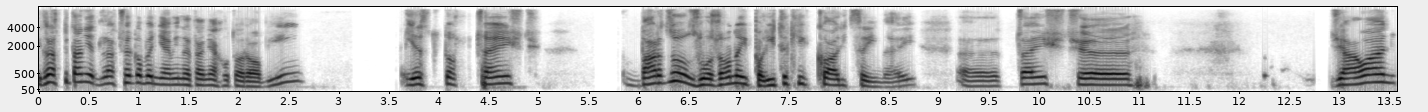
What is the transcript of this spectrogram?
I teraz pytanie, dlaczego Benjamin Netanyahu to robi? Jest to część bardzo złożonej polityki koalicyjnej, e, część e, działań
